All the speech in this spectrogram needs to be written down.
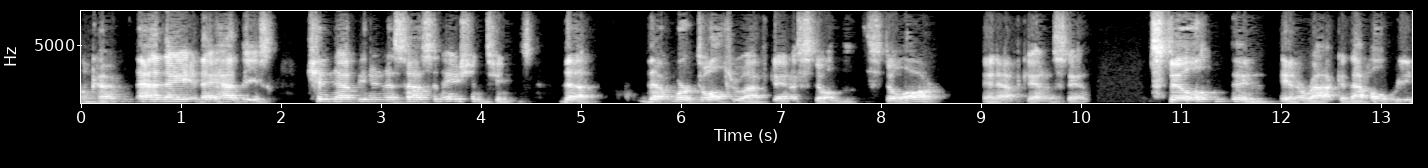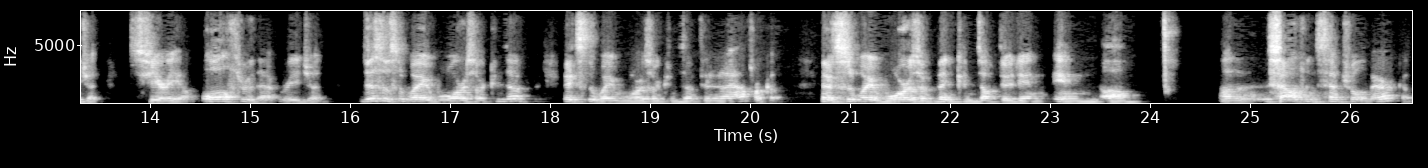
Okay, and they they had these kidnapping and assassination teams that that worked all through Afghanistan, still still are in Afghanistan, still in, in Iraq and that whole region, Syria, all through that region. This is the way wars are conducted. It's the way wars are conducted in Africa. It's the way wars have been conducted in in um, uh, South and Central America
